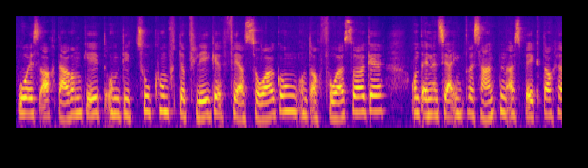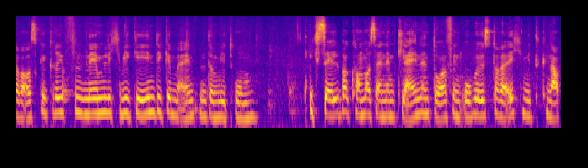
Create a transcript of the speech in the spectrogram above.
wo es auch darum geht, um die Zukunft der Pflegeversorgung und auch Vorsorge und einen sehr interessanten Aspekt auch herausgegriffen, nämlich wie gehen die Gemeinden damit um. Ich selber komme aus einem kleinen Dorf in Oberösterreich mit knapp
